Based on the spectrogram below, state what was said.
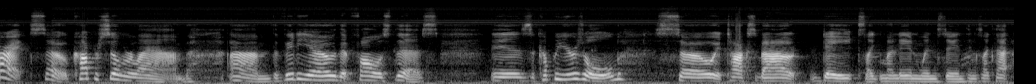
Alright, so Copper Silver Lab. Um, the video that follows this is a couple years old, so it talks about dates like Monday and Wednesday and things like that.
